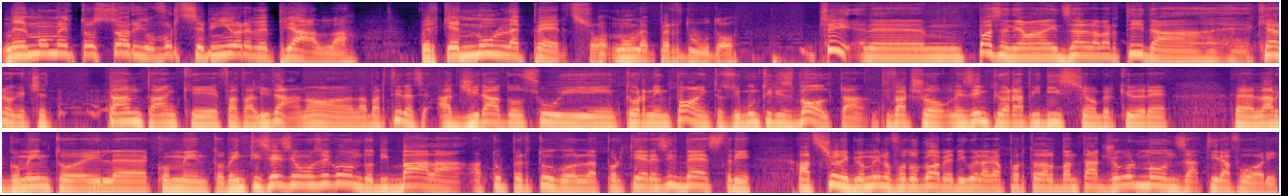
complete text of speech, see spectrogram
nel momento storico forse migliore per Pialla. Perché nulla è perso, nulla è perduto. Sì, ehm, poi se andiamo ad analizzare la partita, è chiaro che c'è tanta anche fatalità, no? La partita ha girato sui turning point, sui punti di svolta. Ti faccio un esempio rapidissimo per chiudere eh, l'argomento e il commento. 26 secondo di Bala a tu per tu col portiere Silvestri, azione più o meno fotocopia di quella che ha portato al vantaggio col Monza, tira fuori.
